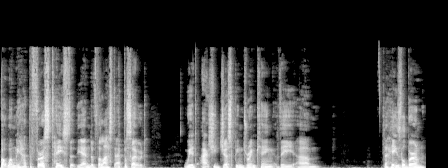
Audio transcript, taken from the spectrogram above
But when we had the first taste at the end of the last episode, we had actually just been drinking the um, the Hazelburn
